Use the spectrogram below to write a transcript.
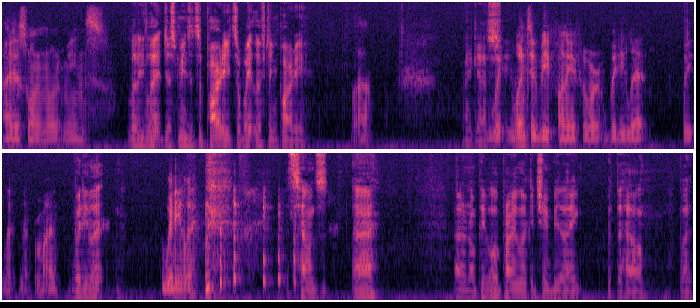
I just want to know what it means. Litty lit just means it's a party. It's a weightlifting party. Wow. I guess. Wait, wouldn't it be funny if it were witty lit? Wait, lit. Never mind. Witty lit. Witty lit. It sounds. Uh, I don't know. People will probably look at you and be like, "What the hell?" But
